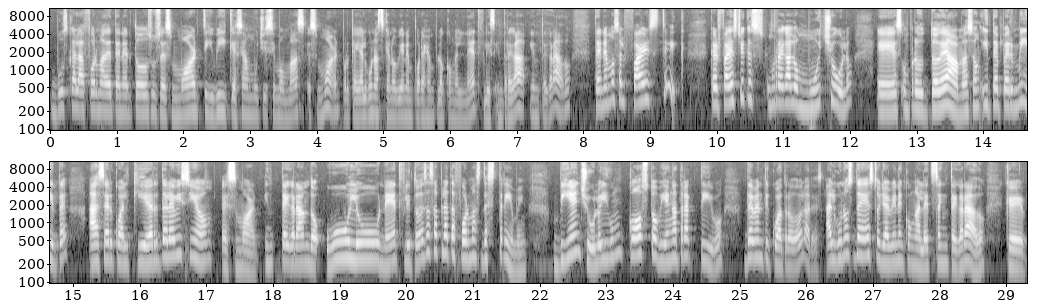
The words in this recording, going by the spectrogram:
busca la forma de tener todos sus Smart TV que sean muchísimo más smart, porque hay algunas que no vienen, por ejemplo, con el Netflix integra- integrado. Tenemos el Fire Stick, que el Fire Stick es un regalo muy chulo, es un producto de Amazon y te permite hacer cualquier televisión smart, integrando Hulu, Netflix, todas esas plataformas de streaming, bien chulo y un costo bien atractivo de 24 dólares. Algunos de estos ya vienen con Alexa integrado, que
